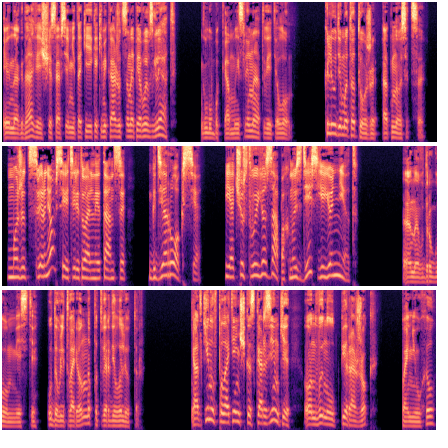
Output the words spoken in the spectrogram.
Иногда вещи совсем не такие, какими кажутся на первый взгляд, глубокомысленно ответил он. К людям это тоже относится. Может, свернем все эти ритуальные танцы? Где Рокси? Я чувствую ее запах, но здесь ее нет. Она в другом месте, удовлетворенно подтвердил Лютер. Откинув полотенчика с корзинки, он вынул пирожок, понюхал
